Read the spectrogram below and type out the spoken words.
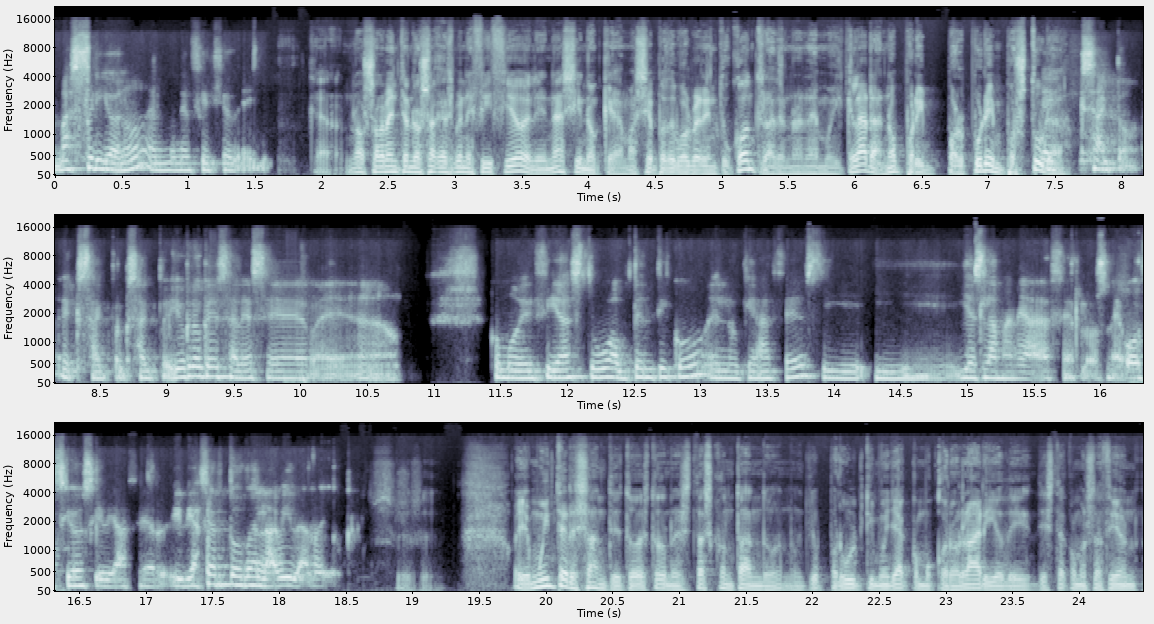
más frío, ¿no? El beneficio de ello. Claro, no solamente no sacas beneficio, Elena, sino que además se puede volver en tu contra de una manera muy clara, ¿no? Por, por pura impostura. Exacto, exacto, exacto. Yo creo que sale ser eh, como decías tú, auténtico en lo que haces y, es la manera de hacer los negocios y de hacer, y de hacer todo en la vida, ¿no? Yo creo. Oye, muy interesante todo esto que nos estás contando. Yo, por último, ya como corolario de, de esta conversación,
